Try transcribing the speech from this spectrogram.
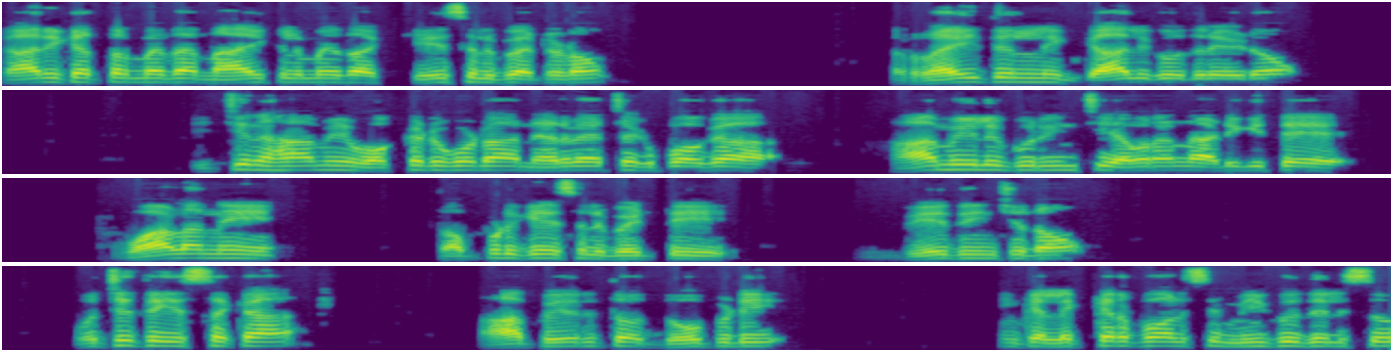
కార్యకర్తల మీద నాయకుల మీద కేసులు పెట్టడం రైతుల్ని గాలికి వదిలేయడం ఇచ్చిన హామీ ఒక్కటి కూడా నెరవేర్చకపోగా హామీల గురించి ఎవరన్నా అడిగితే వాళ్ళని తప్పుడు కేసులు పెట్టి వేధించడం. ఉచిత ఇసుక ఆ పేరుతో దోపిడీ. ఇంకా లిక్కర్ పాలసీ మీకు తెలుసు.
